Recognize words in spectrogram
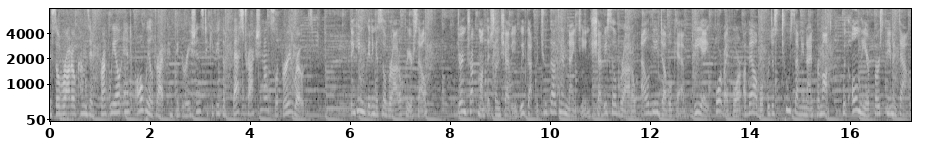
The Silverado comes in front wheel and all wheel drive configurations to give you the best traction on slippery roads. Thinking of getting a Silverado for yourself? During Truck Month at Sun Chevy, we've got the 2019 Chevy Silverado LD Double Cab V8 4x4 available for just 279 per month with only your first payment down.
